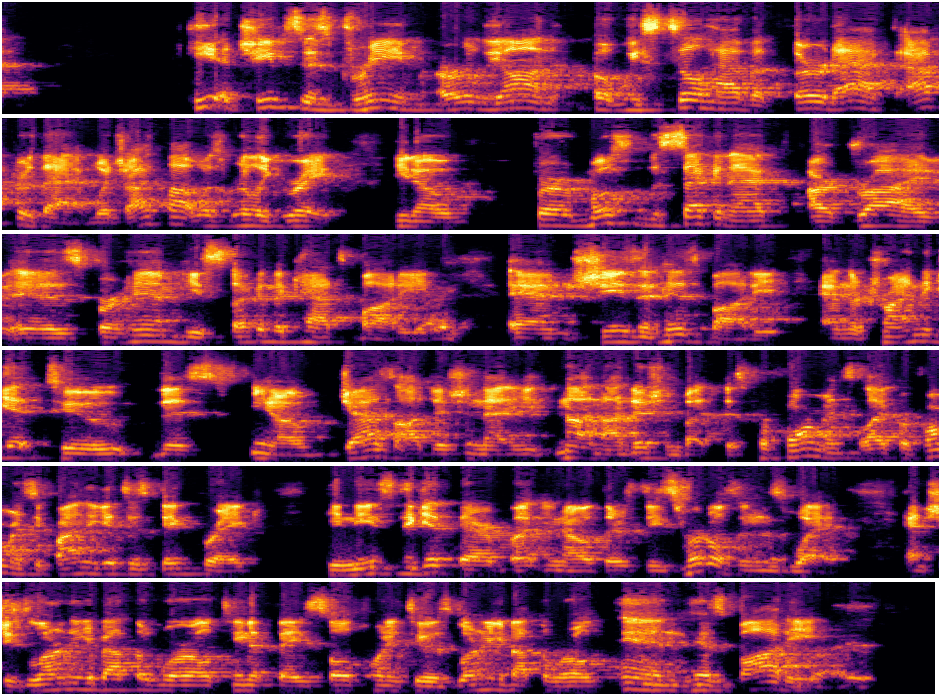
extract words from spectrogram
he achieves his dream early on, but we still have a third act after that, which I thought was really great. You know, for most of the second act, our drive is for him, he's stuck in the cat's body and she's in his body, and they're trying to get to this, you know, jazz audition that he not an audition, but this performance, live performance. He finally gets his big break. He needs to get there, but you know, there's these hurdles in his way. And she's learning about the world. Tina Fey, Soul 22, is learning about the world in his body.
